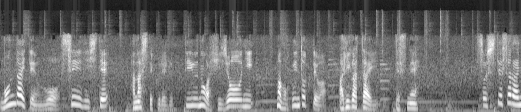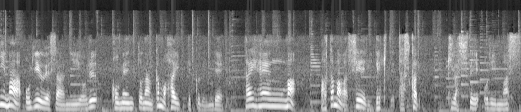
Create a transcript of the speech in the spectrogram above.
問題点を整理して話してくれるっていうのが非常にまあ、僕にとってはありがたいですね。そしてさらに、まあ、荻上さんによるコメントなんかも入ってくるんで、大変、まあ、頭が整理できて助かる気がしております。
